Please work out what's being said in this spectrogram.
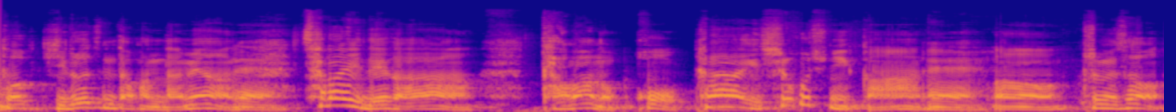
더 길어진다고 한다면 음. 네. 차라리 내가 담아놓고 편안하게 실고 주니까 네. 어 그러면서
